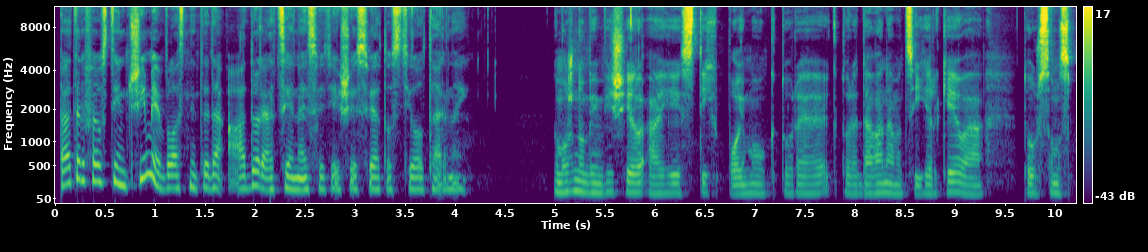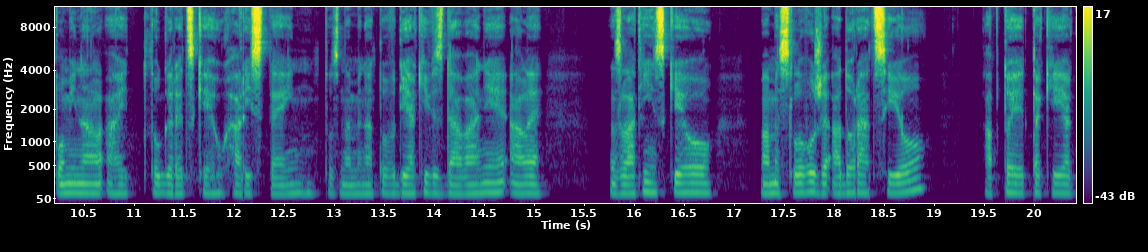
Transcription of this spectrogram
Páter Faustín, čím je vlastne teda adorácia Najsvetejšej sviatosti oltárnej? No možno bym vyšiel aj z tých pojmov, ktoré, ktoré dáva nám církev a to už som spomínal aj to grecké eucharistein, to znamená to vdiaky vzdávanie, ale z latinského máme slovo, že adorácio a to je taký, ak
